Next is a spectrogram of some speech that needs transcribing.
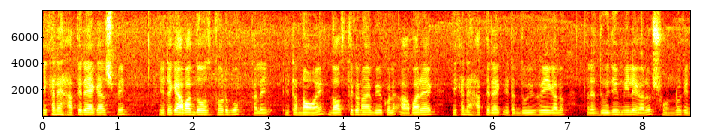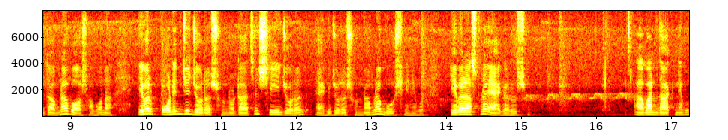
এখানে হাতের এক আসবে। এটাকে আবার দশ ধরবো, তাহলে এটা নয়। দশ থেকে নয় বিয়োগ করলে আবার এক। এখানে হাতের এক, এটা দুই হয়ে গেল। তাহলে দুই দুই মিলে গেল, শূন্য কিন্তু আমরা বসাবো না। এবার পরের যে জোড়া শূন্যটা আছে, সেই জোড়ার এক জোড়া শূন্য আমরা বসিয়ে নেব। এবার আসলো এগারোশো। আবার দাগ নেব।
